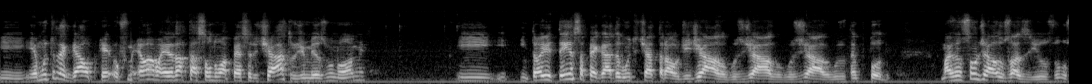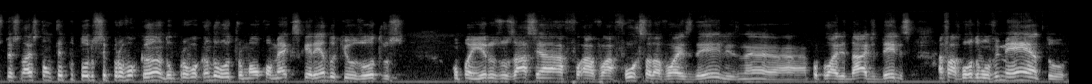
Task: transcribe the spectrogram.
E, é muito legal, porque é uma adaptação de uma peça de teatro de mesmo nome. E, e, então ele tem essa pegada muito teatral, de diálogos, diálogos, diálogos o tempo todo. Mas não são diálogos vazios. Os personagens estão o tempo todo se provocando, um provocando o outro. O Malcolm X querendo que os outros companheiros usassem a, a, a, força da voz deles, né, a popularidade deles a favor do movimento,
